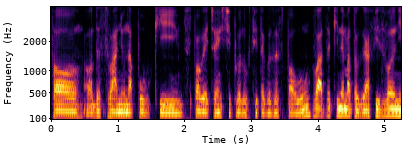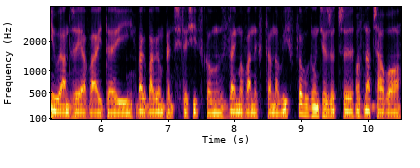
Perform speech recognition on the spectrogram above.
po odesłaniu na półki sporej części produkcji tego zespołu, władze kinematografii zwolniły Andrzeja Wajdę i Barbarę Pęcz-Ślesicką z zajmowanych stanowisk, co w gruncie rzeczy oznaczało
